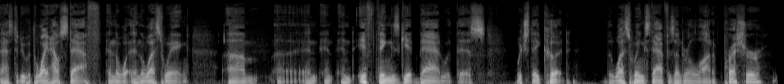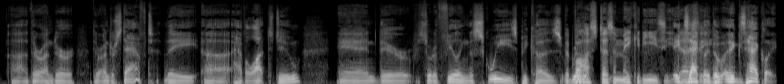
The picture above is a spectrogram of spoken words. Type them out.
has to do with the White House staff and the and the West Wing. Um, and, and and if things get bad with this, which they could, the West Wing staff is under a lot of pressure. Uh, they're under they're understaffed. They uh, have a lot to do, and they're sort of feeling the squeeze because the really, boss doesn't make it easy. Exactly, the, exactly.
